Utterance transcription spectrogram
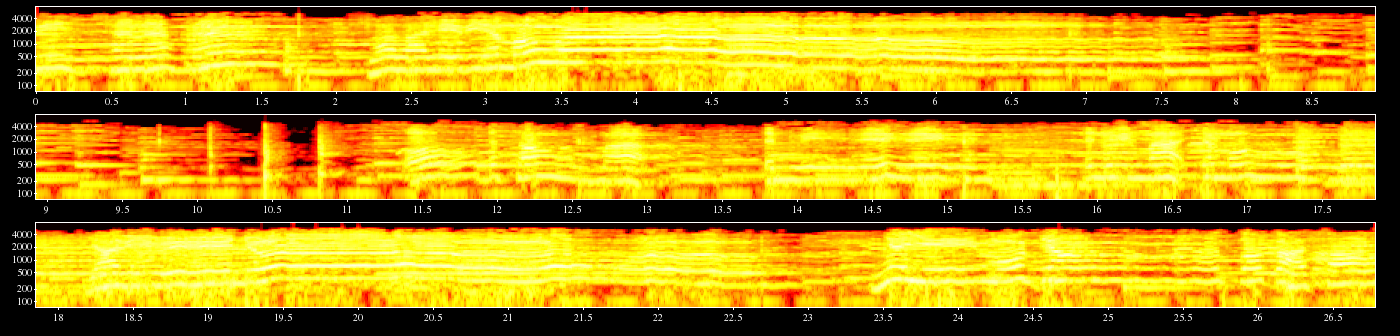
ビချမ်းသာ ကြွားပါလေဒီအမုံမအော်တဆောင်မတနွေတနွေမတမိုးရာဒီဝေညိုညရီမိုးပြောင်းသောကဆောင်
